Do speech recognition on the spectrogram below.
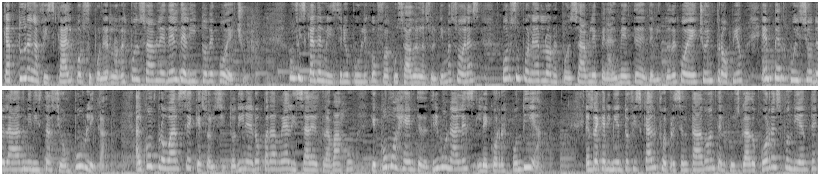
Capturan a fiscal por suponerlo responsable del delito de cohecho un fiscal del Ministerio Público fue acusado en las últimas horas por suponerlo responsable penalmente del delito de cohecho impropio en perjuicio de la administración pública, al comprobarse que solicitó dinero para realizar el trabajo que como agente de tribunales le correspondía. El requerimiento fiscal fue presentado ante el juzgado correspondiente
